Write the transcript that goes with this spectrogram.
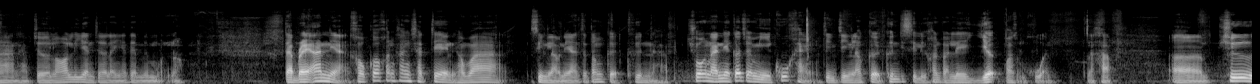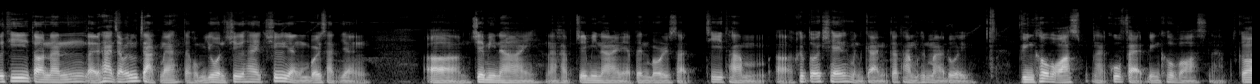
มากครับ เจอล้อเลียนเจออะไรเงี้ยเต็มไปหมดเนาะแต่ไบรอันเนี่ยเขาก็ค่อนข้างชัดเจนครับว่าสิ่งเหล่านี้จะต้องเกิดขึ้นนะครับช่วงนั้นเนี่ยก็จะมีคู่แข่งจริง ๆ แล้วเกิดขึ้นที่ซิลิคอนวัลเลย์เยอะพอสมควรนะครับชื่อที่ตอนนั้นหลายท่านจะไม่รู้จักนะแต่ผมโยนชื่อให้ชื่ออย่างบริษัทอย่าง เจมินายนะครับเจมินายเนี่ยเป็นบริษัทที่ทำคริปโตเอ็กชแนนเหมือนกันก็ทำขึ้นมาโดย w i n k l e v o s นะคู่แฝด w i n k l e v o s นะครับก็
